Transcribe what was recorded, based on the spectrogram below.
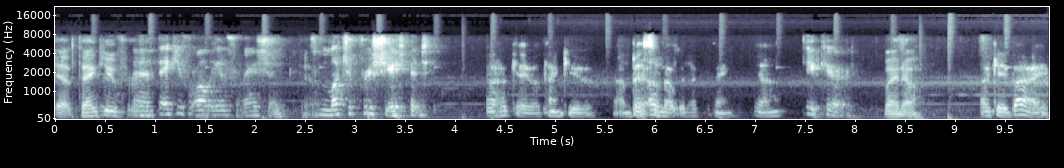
Yeah, thank you for and thank you for all the information. Yeah. It's much appreciated. Okay, well, thank you. Uh, best okay. of luck with everything. Yeah. Take care. Bye now. Okay, bye.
